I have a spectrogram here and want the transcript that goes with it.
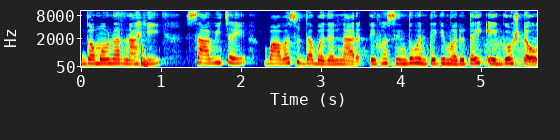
गमावणार नाही. सावीचे बाबासुद्धा बदलणार. तेव्हा सिंधू म्हणते की मधुताई एक गोष्ट हो.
